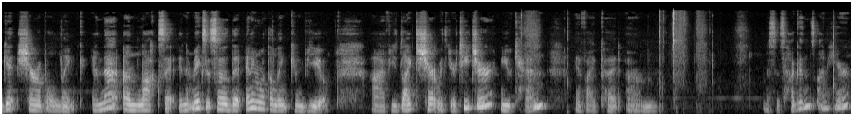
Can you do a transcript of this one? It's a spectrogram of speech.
get shareable link and that unlocks it and it makes it so that anyone with the link can view. Uh, if you'd like to share it with your teacher, you can. If I put um, Mrs. Huggins on here.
